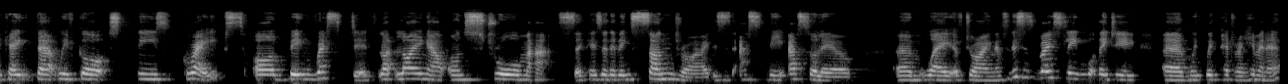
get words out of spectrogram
okay, that we've got these grapes are being rested, like lying out on straw mats, okay, so they're being sun dried. This is the asoleo um, way of drying them. So this is mostly what they do um, with, with Pedro Ximenez.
